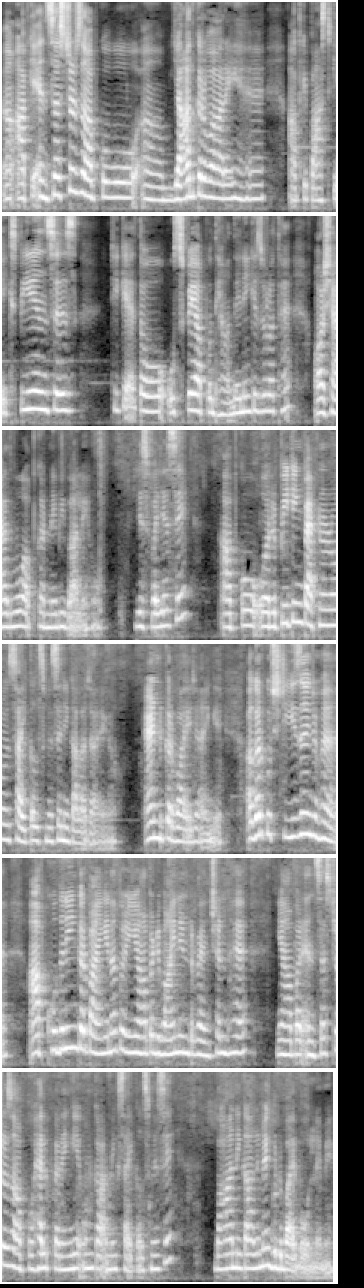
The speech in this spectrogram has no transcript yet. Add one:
आपके एंसेस्टर्स आपको वो याद करवा रहे हैं, आपके पास्ट के एक्सपीरियंसेस ठीक है? तो उस पर आपको ध्यान देने की ज़रूरत है और शायद वो आप करने भी वाले हो, जिस वजह से आपको रिपीटिंग पैटर्न और साइकिल्स में से निकाला जाएगा एंड करवाए जाएँगे। अगर कुछ चीज़ें जो हैं आप खुद नहीं कर पाएँगे ना तो यहाँ पर डिवाइन इंटरवेंशन है। यहाँ पर एंसेस्टर्स आपको हेल्प करेंगे उन कार्मिक साइकिल्स में से बाहर निकालने में गुड बाय बोलने में।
